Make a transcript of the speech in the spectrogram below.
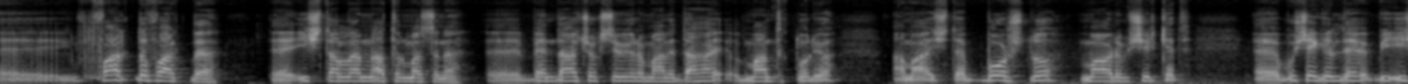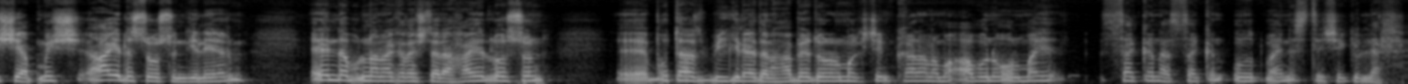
e, farklı farklı e, iş dallarına atılmasını e, ben daha çok seviyorum. Hani daha mantıklı oluyor. Ama işte borçlu malum şirket e, bu şekilde bir iş yapmış. Hayırlısı olsun dilerim. Elinde bulunan arkadaşlara hayırlı olsun. E, bu tarz bilgilerden haberdar olmak için kanalıma abone olmayı sakın ha sakın unutmayınız. Teşekkürler.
